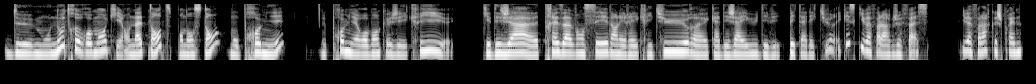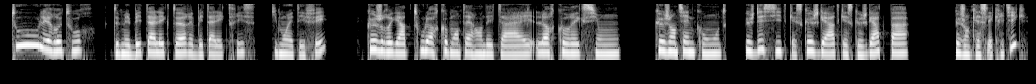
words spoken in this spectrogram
de mon autre roman qui est en attente pendant ce temps, mon premier, le premier roman que j'ai écrit, qui est déjà euh, très avancé dans les réécritures, euh, qui a déjà eu des bêta-lectures. Et qu'est-ce qu'il va falloir que je fasse? Il va falloir que je prenne tous les retours de mes bêta-lecteurs et bêta-lectrices qui m'ont été faits, que je regarde tous leurs commentaires en détail, leurs corrections, que j'en tienne compte, que je décide qu'est-ce que je garde, qu'est-ce que je garde pas, que j'encaisse les critiques,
